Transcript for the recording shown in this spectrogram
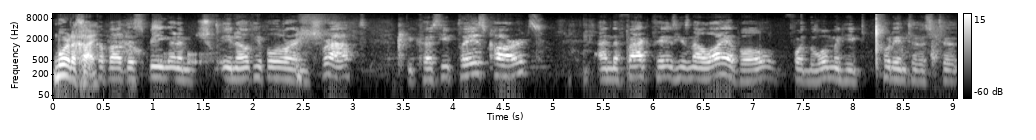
Mordechai. Talk about this being an. You know, people who are entrapped because he plays cards, and the fact is he's not liable for the woman he put into this. To,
